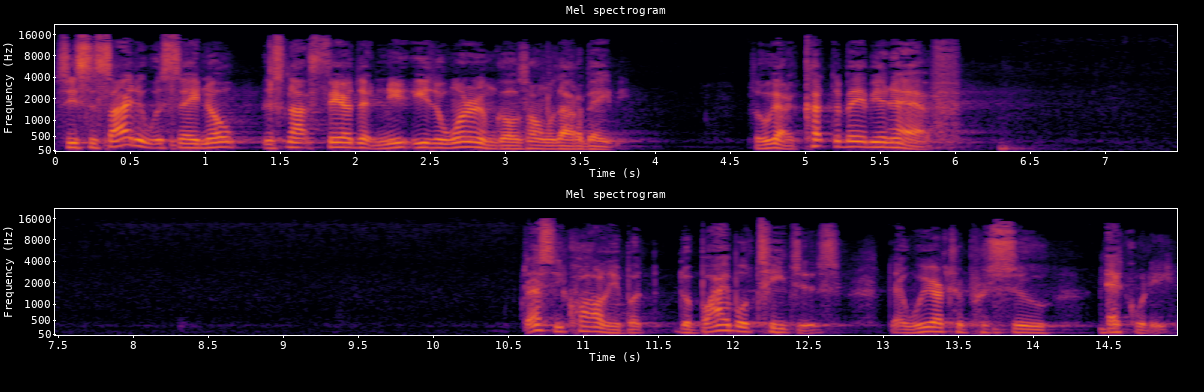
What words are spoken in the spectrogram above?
See, society would say, no, it's not fair that either one of them goes home without a baby. So we got to cut the baby in half. That's equality, but the Bible teaches that we are to pursue equity.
